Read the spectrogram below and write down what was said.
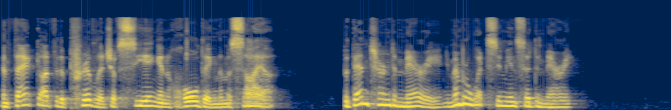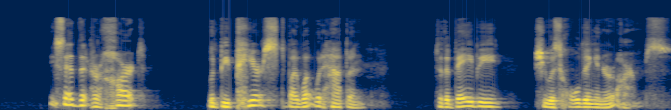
and thanked God for the privilege of seeing and holding the Messiah. But then turned to Mary. And remember what Simeon said to Mary? He said that her heart would be pierced by what would happen to the baby she was holding in her arms.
